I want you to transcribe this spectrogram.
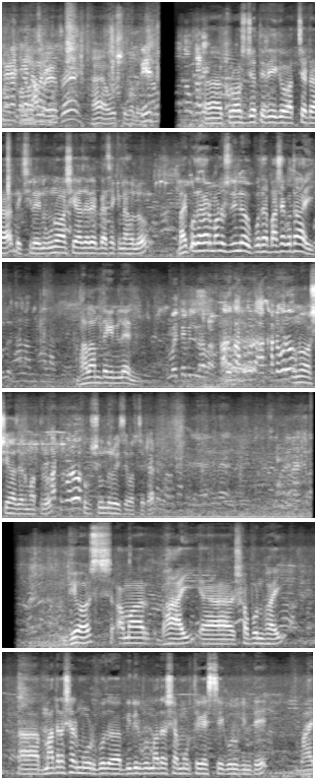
মাছ পালার হ্যাঁ অবশ্যই ভালো ক্রস জাতের এই বাচ্চাটা দেখছিলেন, উনআশি হাজারে বেচা কিনা হলো। ভাই, কোথাকার মানুষ নিল? কোথায় বাসা কোথায়? ভালাম থেকে নিলেন। উনআশি হাজার মাত্র। খুব সুন্দর হয়েছে বাচ্চাটা। ভিওর্স আমার ভাই স্বপন ভাই মাদ্রাসার মোড় বিদিরপুর মাদ্রাসার মোড় থেকে এসছে গরু কিনতে। ভাই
